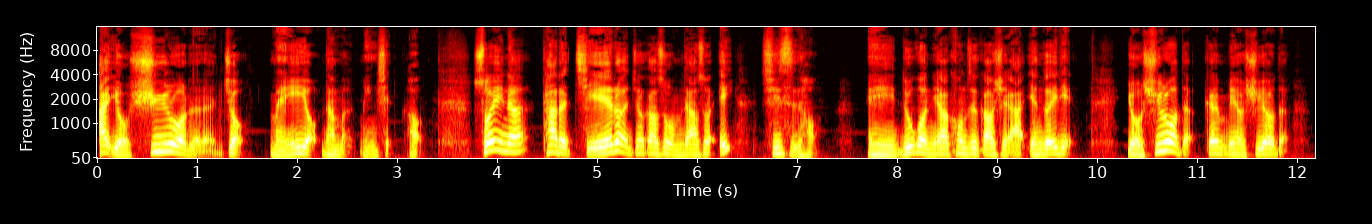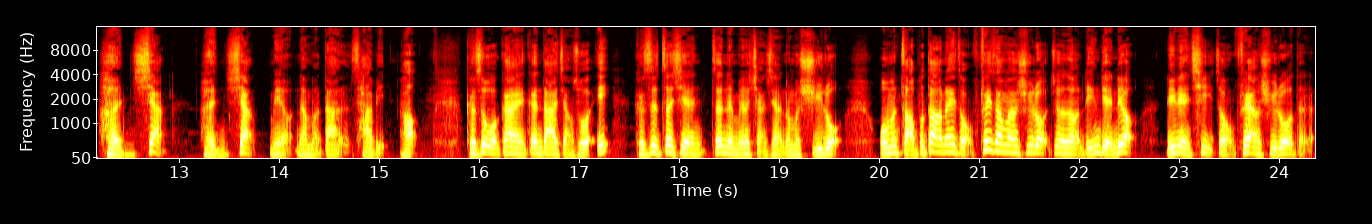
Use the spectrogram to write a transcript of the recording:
啊，有虚弱的人就。没有那么明显，好，所以呢，他的结论就告诉我们大家说，哎，其实哈，哎，如果你要控制高血压，严格一点，有虚弱的跟没有虚弱的很像，很像，没有那么大的差别，好。可是我刚才跟大家讲说，哎，可是这些人真的没有想象那么虚弱，我们找不到那种非常非常虚弱，就是那种零点六、零点七这种非常虚弱的人。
